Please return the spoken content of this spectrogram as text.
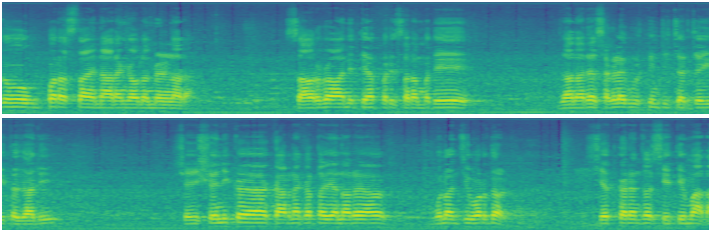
जो उपरस्ता आहे नारंगावला मिळणारा सावरगाव आणि त्या परिसरामध्ये जाणाऱ्या सगळ्या गोष्टींची चर्चा इथं झाली. शैक्षणिक कारणाकरता येणाऱ्या मुलांची वर्दळ शेतकऱ्यांचा शेतीमाल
